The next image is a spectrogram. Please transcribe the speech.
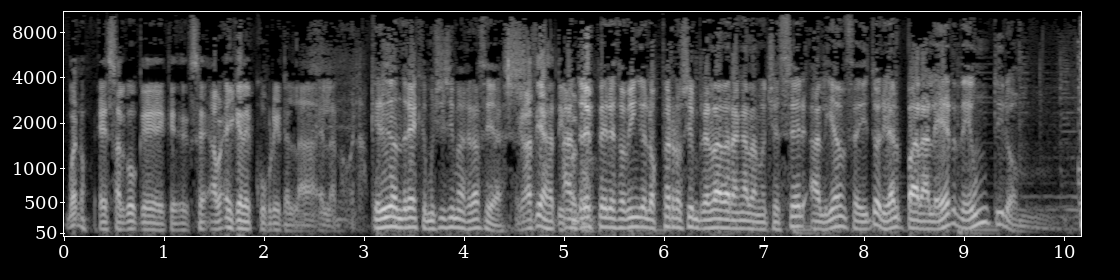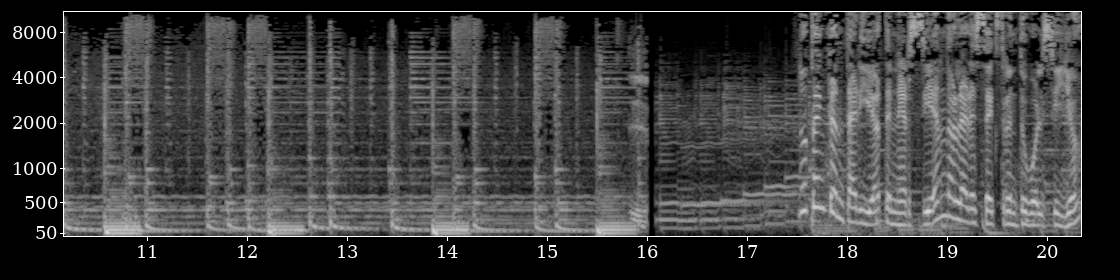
Bueno, es algo que, que se- hay que descubrir en la, en la novela. Querido Andrés, que muchísimas gracias. Gracias a ti, Andrés Paco. Pérez Domínguez, Los perros siempre ladran al anochecer, Alianza Editorial, para leer de un tirón. ¿No te encantaría tener 100 dólares extra en tu bolsillo?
